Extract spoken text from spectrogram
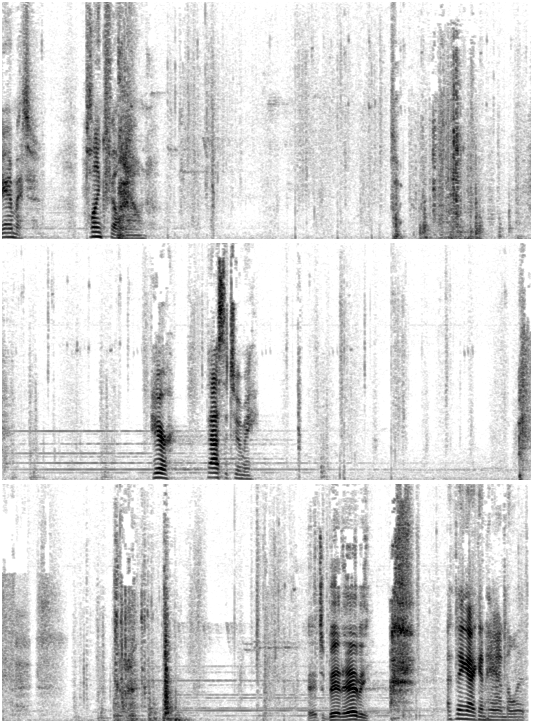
Damn it. Plank fell down. Here, pass it to me. It's a bit heavy. I think I can handle it.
